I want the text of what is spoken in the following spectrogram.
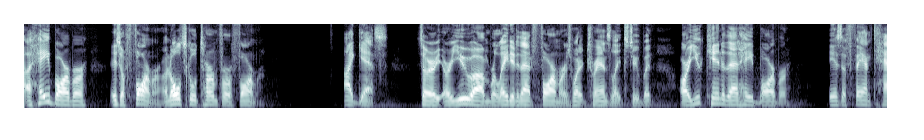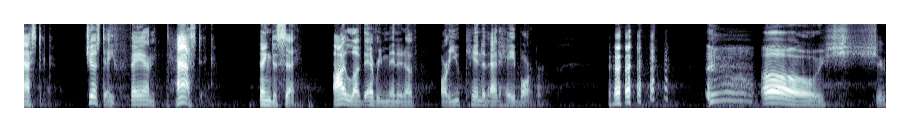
a hay barber is a farmer, an old school term for a farmer. I guess. So are, are you um, related to that farmer is what it translates to, but are you kin to that hay barber is a fantastic, just a fantastic thing to say. I loved every minute of are you kin to that Hay barber? oh shoot.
